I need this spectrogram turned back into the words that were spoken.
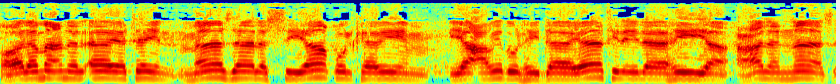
قال معنى الآيتين ما زال السياق الكريم يعرض الهدايات الإلهية على الناس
